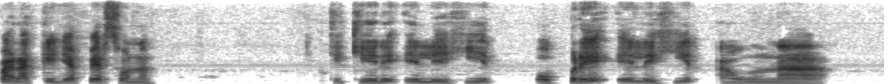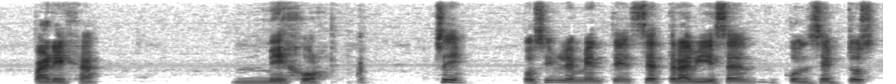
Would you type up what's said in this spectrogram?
para aquella persona que quiere elegir o preelegir a una pareja mejor. Sí, posiblemente se atraviesan conceptos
